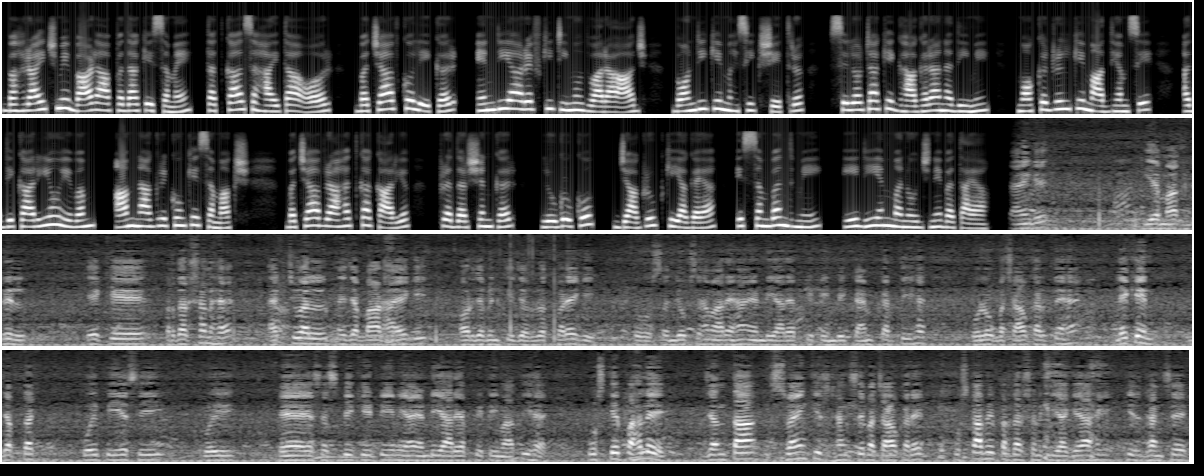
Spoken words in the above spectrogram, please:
बहराइच में बाढ़ आपदा के समय तत्काल सहायता और बचाव को लेकर एनडीआरएफ की टीमों द्वारा आज बॉन्डी के महसी क्षेत्र सिलोटा के घाघरा नदी में मॉक ड्रिल के माध्यम से अधिकारियों एवं आम नागरिकों के समक्ष बचाव राहत का कार्य प्रदर्शन कर लोगों को जागरूक किया गया। इस संबंध में एडीएम मनोज ने बताया। ये मॉक ड्रिल एक प्रदर्शन है एक्चुअल में जब बाढ़ आएगी और जब इनकी ज़रूरत पड़ेगी तो संयोग से हमारे यहाँ एनडीआरएफ की टीम भी कैंप करती है, वो लोग बचाव करते हैं। लेकिन जब तक कोई पीएससी कोई एसएसबी की टीम या एनडीआरएफ की टीम आती है, उसके पहले जनता स्वयं किस ढंग से बचाव करे, उसका भी प्रदर्शन किया गया है, किस ढंग से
